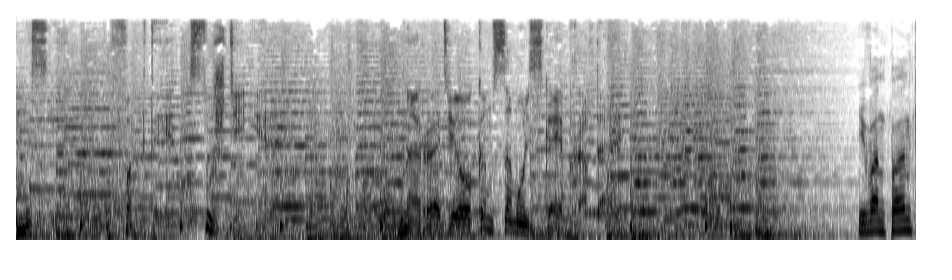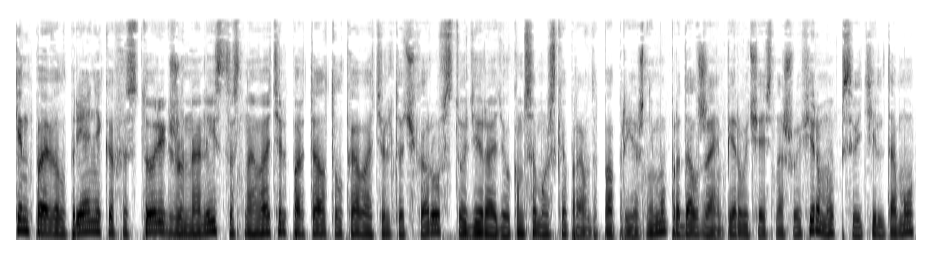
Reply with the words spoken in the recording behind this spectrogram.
Мысли, факты, суждения. На радио «Комсомольская правда». Иван Панкин, Павел Пряников, историк, журналист, основатель портала толкователь.ру в студии радио «Комсомольская правда» по-прежнему. Продолжаем. Первую часть нашего эфира мы посвятили тому,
